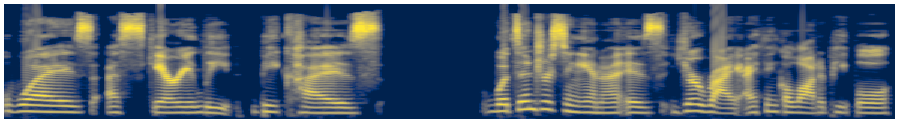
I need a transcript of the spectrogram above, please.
was a scary leap because what's interesting, Anna, is you're right. I think a lot of people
